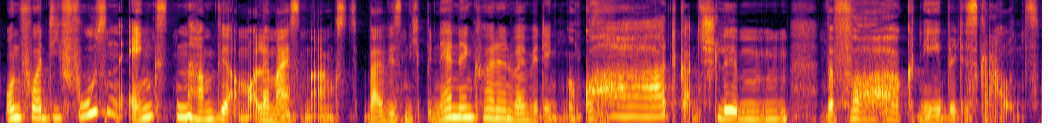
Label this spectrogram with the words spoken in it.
und vor diffusen Ängsten haben wir am allermeisten Angst, weil wir es nicht benennen können, weil wir denken, oh Gott, ganz schlimm, the fog, Nebel des Grauens.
